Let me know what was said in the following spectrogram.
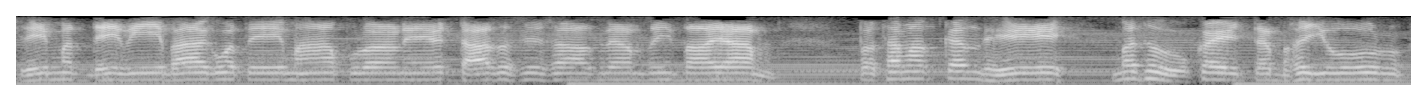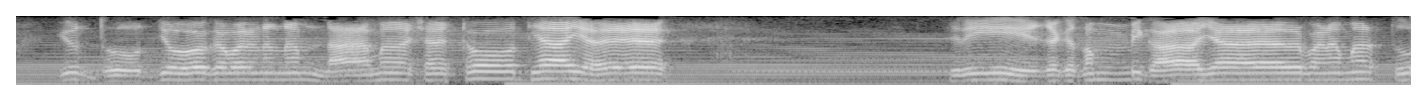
श्रीमद्देवी भागवते महापुराणे अष्टादशे शास्त्रां संहितायां प्रथमस्कन्धे मधुकैटभयोर्युद्धोद्योगवर्णनं नाम षष्ठोऽध्याय श्रीजगदम्बिकायार्पणमस्तु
